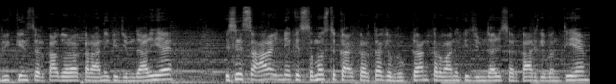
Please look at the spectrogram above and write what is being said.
भी केंद्र सरकार द्वारा कराने की ज़िम्मेदारी है। इसे सहारा इंडिया के समस्त कार्यकर्ता के भुगतान करवाने की ज़िम्मेदारी सरकार की बनती है।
